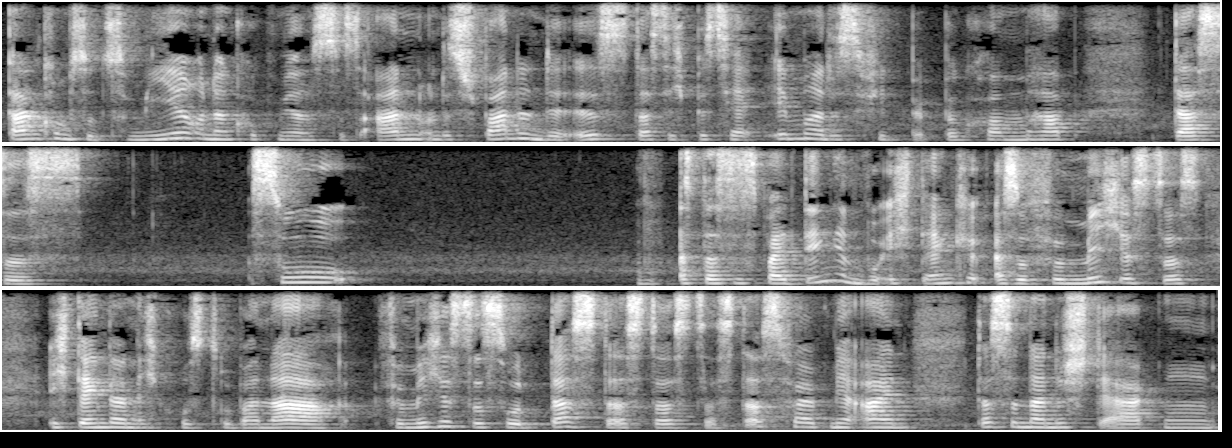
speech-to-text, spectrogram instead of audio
dann kommst du zu mir und dann gucken wir uns das an. Und das Spannende ist, dass ich bisher immer das Feedback bekommen habe, dass es so, also dass es bei Dingen, wo ich denke, also für mich ist das, ich denke da nicht groß drüber nach. Für mich ist das so, das, das, das, das, das fällt mir ein, das sind deine Stärken,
